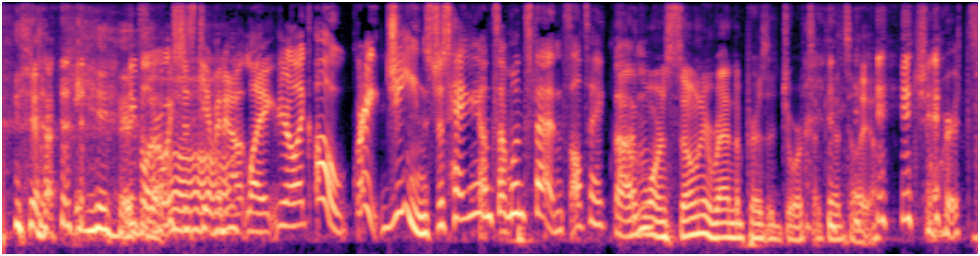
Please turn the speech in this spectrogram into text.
yeah, people are always just giving out like you're like, oh, great jeans, just hanging on someone's fence. I'll take them. I've worn so many random pairs of jorts, I can't tell you. Shorts.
